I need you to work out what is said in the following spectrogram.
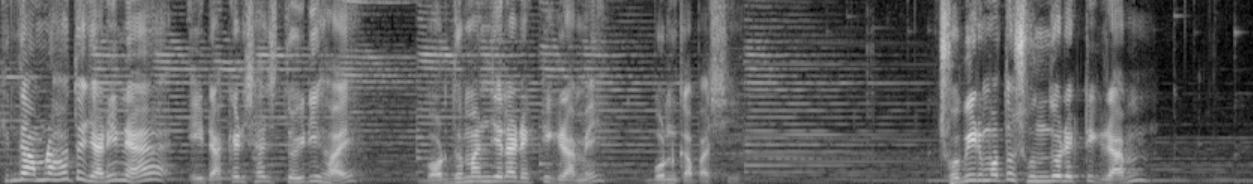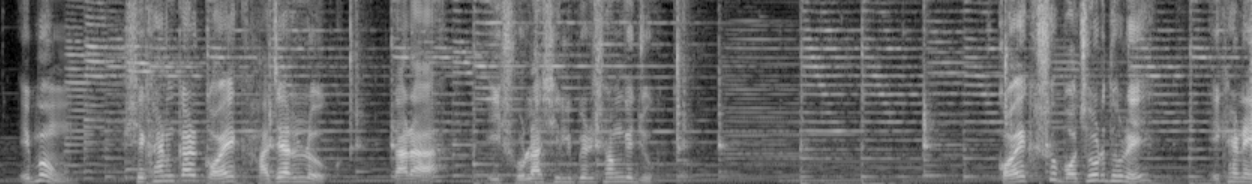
কিন্তু আমরা হয়তো জানি না, এই ডাকের সাজ তৈরি হয় বর্ধমান জেলার একটি গ্রামে বনকাপাসি ছবির মতো সুন্দর একটি গ্রাম এবং সেখানকার কয়েক হাজার লোক তারা এই শোলা শিল্পের সঙ্গে যুক্ত। কয়েকশো বছর ধরে এখানে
